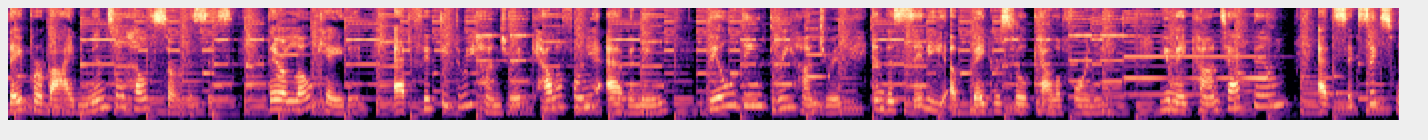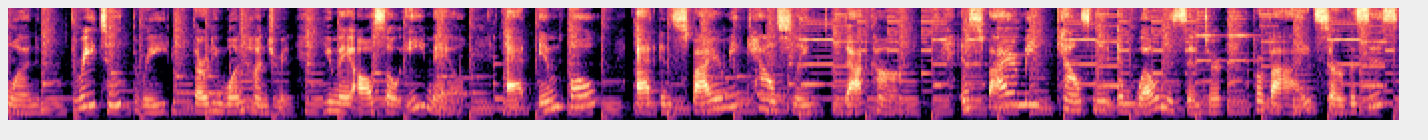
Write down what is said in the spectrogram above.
They provide mental health services. They are located at 5300 California Avenue, Building 300 in the city of Bakersfield, California. You may contact them at 661 323 3100. You may also email at info at inspiremecounseling.com. Inspire Me Counseling and Wellness Center provides services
